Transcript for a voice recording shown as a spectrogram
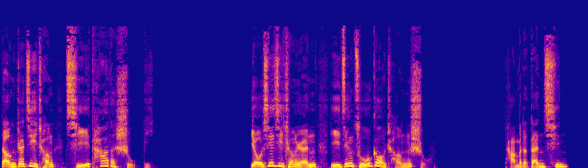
等着继承其他的属地。有些继承人已经足够成熟，他们的单亲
